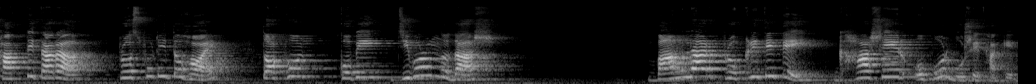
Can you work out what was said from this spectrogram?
সাতটি তারা প্রস্ফুটিত হয়, তখন কবি জীবনানন্দ দাস বাংলার প্রকৃতিতেই ঘাসের ওপর বসে থাকেন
